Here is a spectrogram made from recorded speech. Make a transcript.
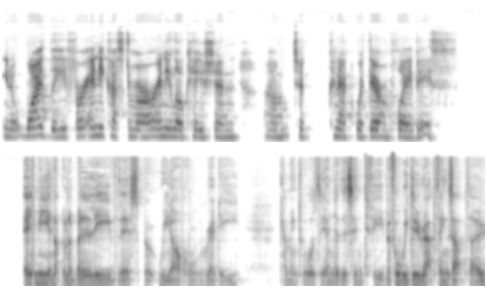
you know widely for any customer or any location um, to connect with their employee base amy you're not going to believe this but we are already coming towards the end of this interview before we do wrap things up though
